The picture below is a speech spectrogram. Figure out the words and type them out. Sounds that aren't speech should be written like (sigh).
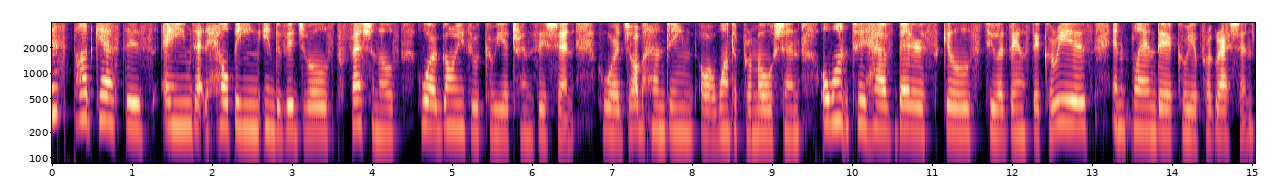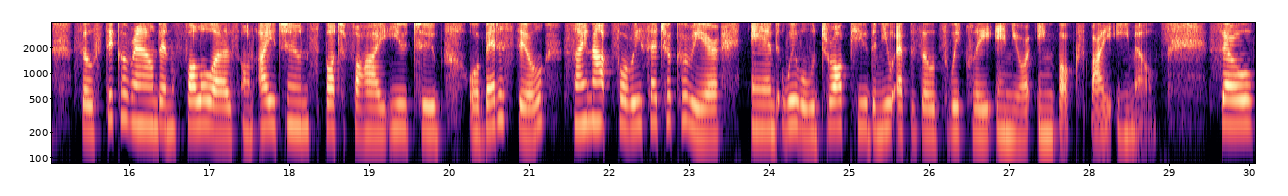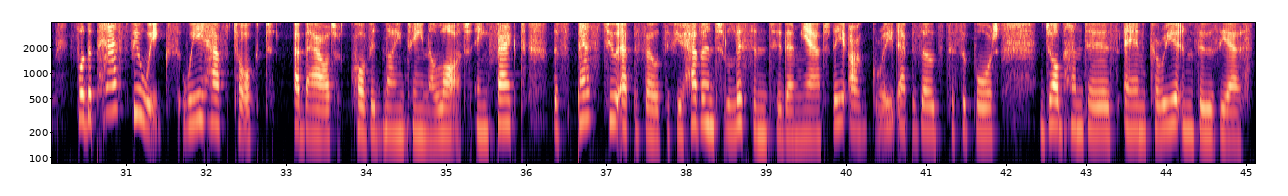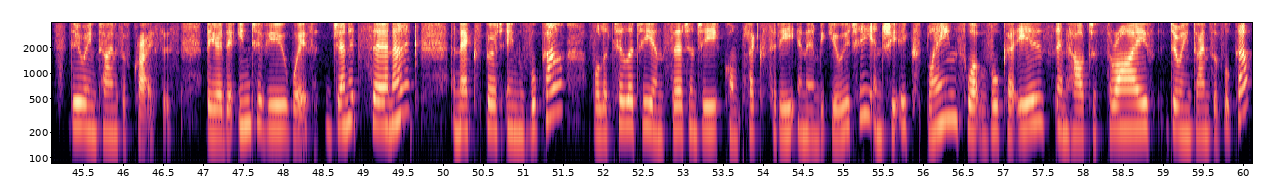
This podcast is aimed at helping individuals, professionals who are going through career transition, who are job hunting or want a promotion or want to have better skills to advance their careers and plan their career progression. So stick around and follow us on iTunes, Spotify, YouTube, or better still, sign up for Reset Your Career and we will drop you the new episodes weekly in your inbox by email. So, for the past few weeks, we have talked about COVID 19 a lot. In fact, the past two episodes, if you haven't listened to them yet, they are great episodes to support job hunters and career enthusiasts during times of crisis. They are the interview with Janet Sernack, an expert in VUCA, volatility, uncertainty, complexity, and ambiguity, and she explains what VUCA is and how to thrive during times of VUCA.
